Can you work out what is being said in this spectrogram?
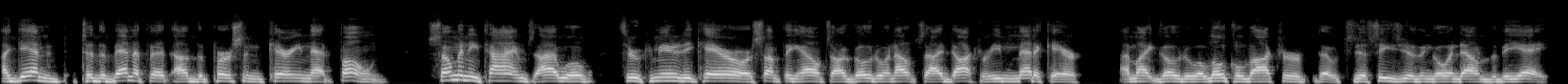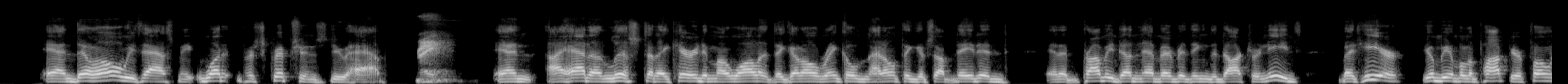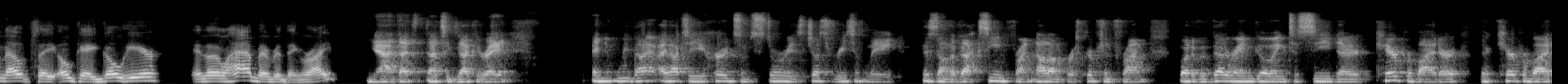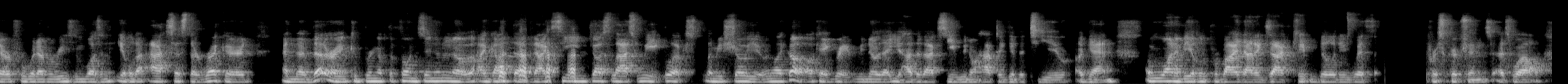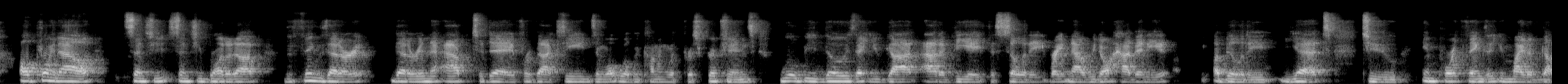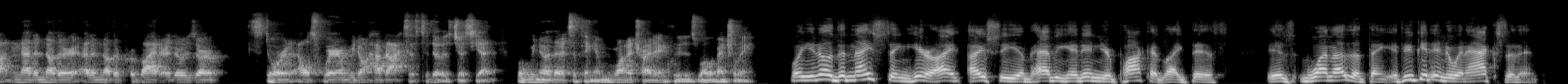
again to the benefit of the person carrying that phone. So many times I will, through community care or something else, I'll go to an outside doctor, even Medicare. I might go to a local doctor that's just easier than going down to the VA. And they'll always ask me, What prescriptions do you have? Right. And I had a list that I carried in my wallet that got all wrinkled, and I don't think it's updated. And it probably doesn't have everything the doctor needs. But here, you'll be able to pop your phone out, say, okay, go here, and it'll have everything, right? Yeah, that's that's exactly right. And we've I've actually heard some stories just recently this is on the vaccine front, not on the prescription front. But if a veteran going to see their care provider, their care provider, for whatever reason, wasn't able to access their record, and the veteran could bring up the phone and say, No, no, no, I got that vaccine just last week. Look, let me show you. And like, oh, okay, great. We know that you had the vaccine. We don't have to give it to you again. And we want to be able to provide that exact capability with prescriptions as well. I'll point out, since you since you brought it up, the things that are that are in the app today for vaccines and what will be coming with prescriptions will be those that you got at a VA facility. Right now, we don't have any ability yet to import things that you might have gotten at another at another provider. Those are stored elsewhere and we don't have access to those just yet. But we know that it's a thing and we want to try to include as well eventually. Well, you know, the nice thing here I, I see of having it in your pocket like this is one other thing. If you get into an accident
